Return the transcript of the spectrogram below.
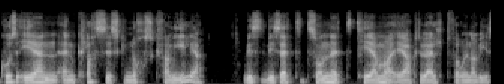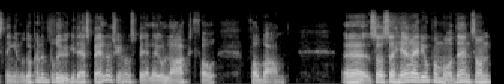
hvordan er en, en klassisk norsk familie. Hvis, hvis, et sånn et tema er aktuelt for undervisningen. Og Da kan du bruke det spillet, selv om spillet er jo lagd for, for barn. Eh, så, så, her er det jo på en måte en sånn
